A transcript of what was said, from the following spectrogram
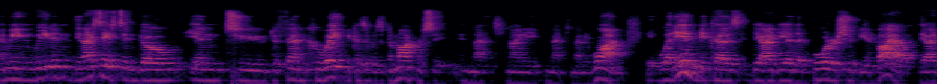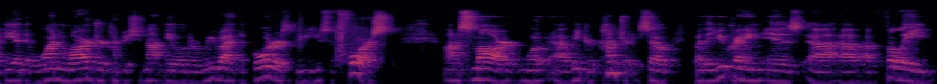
I mean, we didn't, the United States didn't go in to defend Kuwait because it was a democracy in 1990, 1991. It went in because the idea that borders should be inviolate, the idea that one larger country should not be able to rewrite the borders through use of force on a smaller, uh, weaker country. So whether Ukraine is uh, a fully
